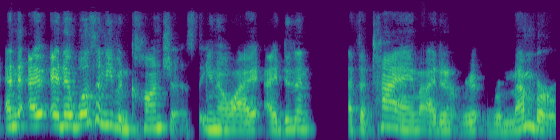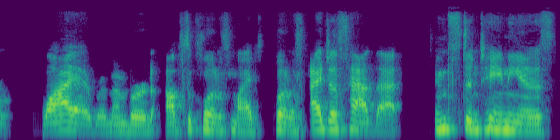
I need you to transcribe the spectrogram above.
And I, and it wasn't even conscious. You know, I I didn't at the time I didn't re- remember why I remembered opsoclonus myoclonus. I just had that instantaneous,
